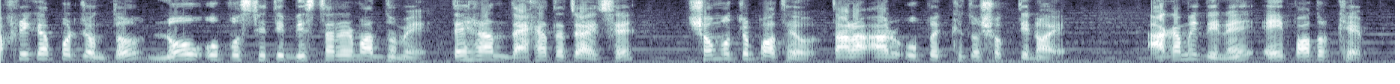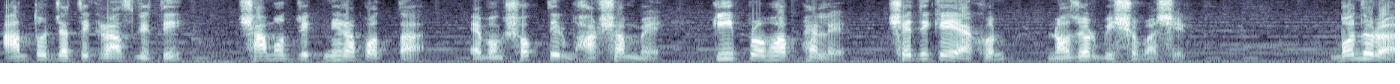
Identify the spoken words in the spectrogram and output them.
আফ্রিকা পর্যন্ত নৌ উপস্থিতি বিস্তারের মাধ্যমে তেহরান দেখাতে চাইছে, সমুদ্রপথেও তারা আর উপেক্ষিত শক্তি নয়। আগামী দিনে এই পদক্ষেপ আন্তর্জাতিক রাজনীতি, সামুদ্রিক নিরাপত্তা এবং শক্তির ভারসাম্যে কী প্রভাব ফেলে সেদিকেই এখন নজর বিশ্ববাসীর। বন্ধুরা,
